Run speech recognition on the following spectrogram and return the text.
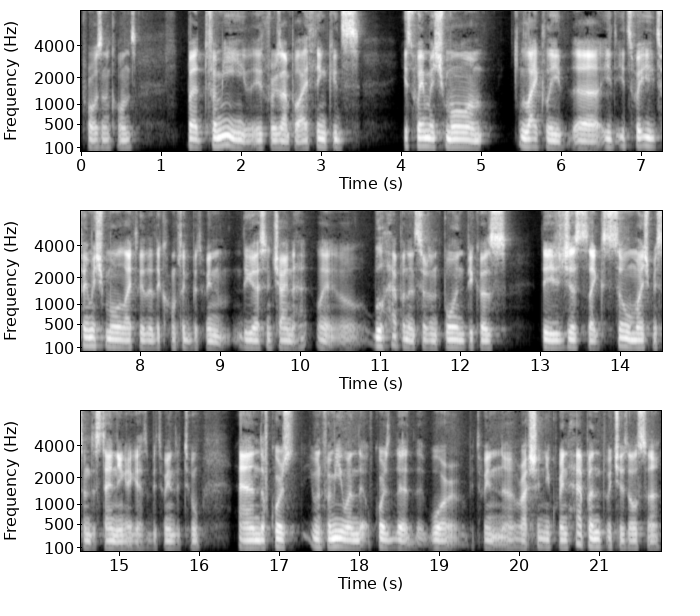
pros and cons. But for me, for example, I think it's it's way much more likely. Uh, it, it's way, it's way much more likely that the conflict between the U.S. and China will happen at a certain point because there's just like so much misunderstanding, I guess, between the two. And of course, even for me, when the, of course the, the war between uh, Russia and Ukraine happened, which is also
